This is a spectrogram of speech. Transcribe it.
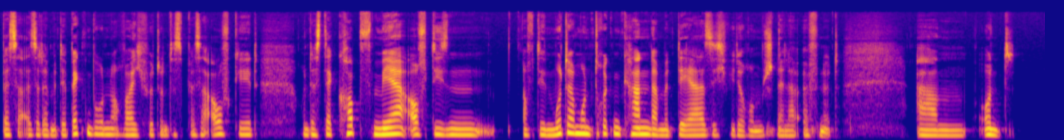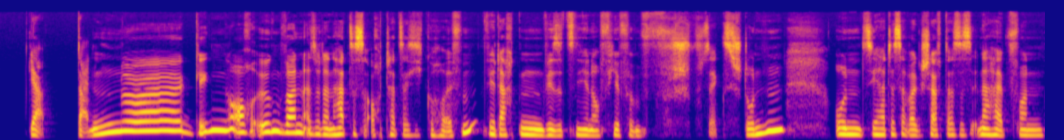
besser, also damit der Beckenboden auch weich wird und das besser aufgeht und dass der Kopf mehr auf diesen, auf den Muttermund drücken kann, damit der sich wiederum schneller öffnet. Ähm, und ja, dann äh, ging auch irgendwann, also dann hat es auch tatsächlich geholfen. Wir dachten, wir sitzen hier noch vier, fünf, sechs Stunden und sie hat es aber geschafft, dass es innerhalb von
